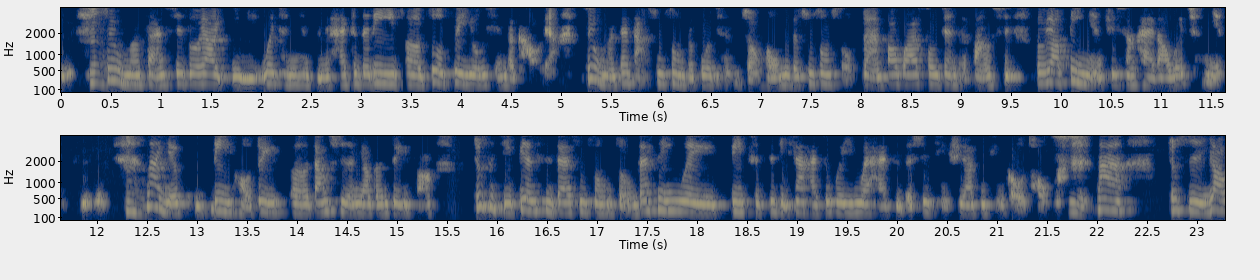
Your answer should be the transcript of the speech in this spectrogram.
女。所以，我们凡事都要以未成年子女孩子的利益，呃，做最优先的考量。所以，我们在打诉讼的过程中，哈，我们的诉讼手段，包括收证的方式，都要避免去伤害到未成年子女。嗯，那也鼓励哈，对呃当事人要跟对方。就是，即便是在诉讼中，但是因为彼此私底下还是会因为孩子的事情需要进行沟通嘛。是，那。就是要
